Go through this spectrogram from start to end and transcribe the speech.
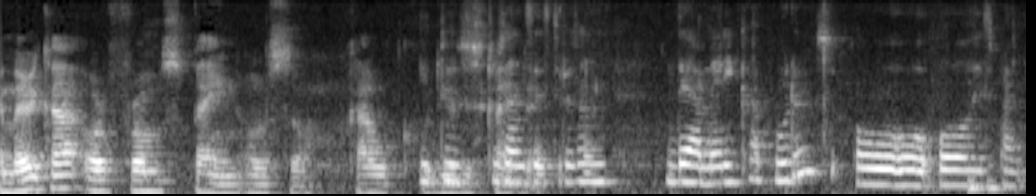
America or from Spain also? How ¿Y could you tus, tus describe that? ancestros son de América puros o, o de España?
